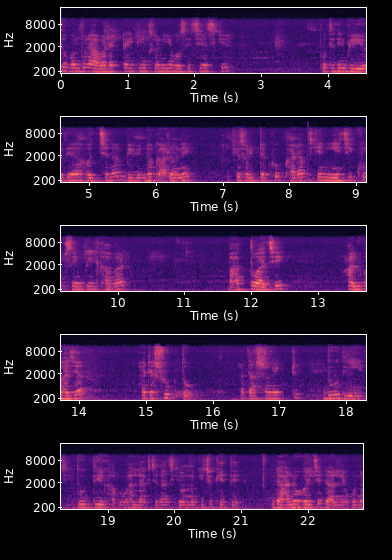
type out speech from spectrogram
তো বন্ধুরা, আবার একটা ইটিং শো নিয়ে বসেছি আজকে। প্রতিদিন ভিডিও দেওয়া হচ্ছে না, বিভিন্ন কারণে। আজকে শরীরটা খুব খারাপ। আজকে নিয়েছি খুব সিম্পল খাবার। ভাত তো আছেই, আলু ভাজা একটা শুক্তো। আর তার সঙ্গে একটু দুধ নিয়েছি। দুধ দিয়ে খাব, ভালো লাগছে না আজকে অন্য কিছু খেতে। ডালও হয়েছে, ডাল নেব না।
